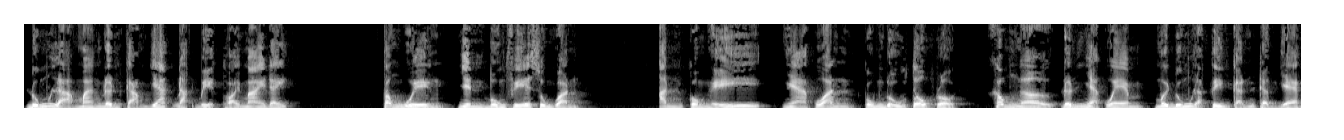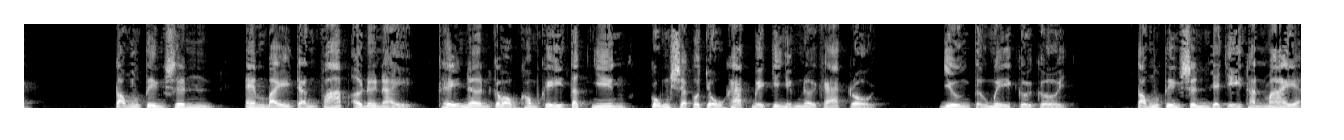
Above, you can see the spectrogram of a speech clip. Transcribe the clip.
đúng là mang đến cảm giác đặc biệt thoải mái đấy. Tống quyền nhìn bốn phía xung quanh. Anh còn nghĩ nhà của anh cũng đủ tốt rồi, không ngờ đến nhà của em mới đúng là tiên cảnh trần gian. Tổng tiên sinh, em bày trận pháp ở nơi này, thế nên cái bầu không khí tất nhiên cũng sẽ có chỗ khác biệt với những nơi khác rồi. Dương Tử Mi cười cười. Tống Tiên Sinh và chị Thanh Mai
